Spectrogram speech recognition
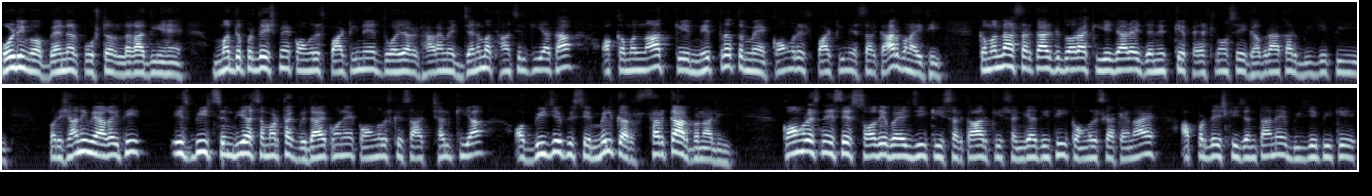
होर्डिंग और बैनर पोस्टर लगा दिए हैं। मध्य प्रदेश में कांग्रेस पार्टी ने 2018 में जनमत हासिल किया था और कमलनाथ के नेतृत्व में कांग्रेस पार्टी ने सरकार बनाई थी। कमलनाथ सरकार के द्वारा किए जा रहे जनहित के फैसलों से घबराकर बीजेपी परेशानी में आ गई थी। इस बीच सिंधिया समर्थक विधायकों ने कांग्रेस के साथ छल किया और बीजेपी से मिलकर सरकार बना ली। कांग्रेस ने इसे सौदेबाजी की सरकार की संज्ञा दी थी। कांग्रेस का कहना है, अब प्रदेश की जनता ने बीजेपी के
